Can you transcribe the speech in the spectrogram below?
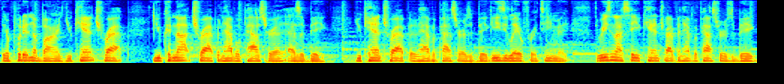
They're put in a bind. You can't trap. You cannot trap and have a passer as a big. You can't trap and have a passer as a big. Easy layup for a teammate. The reason I say you can't trap and have a passer as a big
